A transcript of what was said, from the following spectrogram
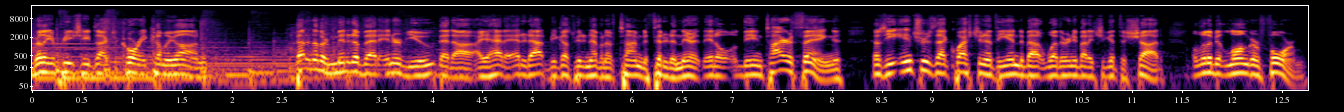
Really appreciate Dr. Kory coming on. About another minute of that interview that uh, I had to edit out because we didn't have enough time to fit it in there. It'll the entire thing because he answers that question at the end about whether anybody should get the shot a little bit longer form.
